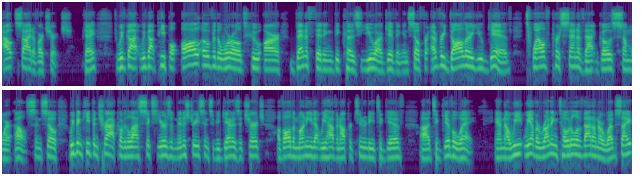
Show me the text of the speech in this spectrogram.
outside of our church. Okay. We've got, we've got people all over the world who are benefiting because you are giving. And so for every dollar you give, 12% of that goes somewhere else. And so we've been keeping track over the last six years of ministry since we began as a church of all the money that we have an opportunity to give, uh, to give away. And uh, we, we have a running total of that on our website.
